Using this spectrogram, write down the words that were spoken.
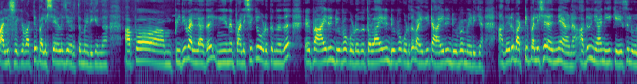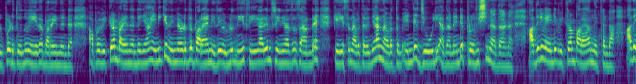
പലിശയ്ക്ക് വട്ടി പലിശകൾ ചേർത്ത് മേടിക്കുന്ന. അപ്പോൾ പിരിവല്ല പിരിവല്ലാതെ ഇങ്ങനെ പലിശയ്ക്ക് കൊടുക്കുന്നത് ഇപ്പോൾ ആയിരം രൂപ കൊടുക്കുക തൊള്ളായിരം രൂപ കൊടുത്ത് വൈകിട്ട് ആയിരം രൂപ മേടിക്കുക. അതൊരു വട്ടിപ്പലിശ തന്നെയാണ്. അതും ഞാൻ ഈ കേസിൽ ഉൾപ്പെടുത്തുമെന്ന് വേദ പറയുന്നുണ്ട്. അപ്പോൾ വിക്രം പറയുന്നുണ്ട് ഞാൻ എനിക്ക് നിന്നോടത്ത് പറയാൻ ഇതേ ഉള്ളൂ. നീ ശ്രീകാര്യം ശ്രീനിവാസൻ സാറിന്റെ കേസ് നടത്തരുത്. ഞാൻ നടത്തും. എന്റെ ജോലി അതാണ്. എന്റെ പ്രൊവിഷൻ അതാണ്. അതിനുവേണ്ടി വിക്രം പറയാൻ നിൽക്കണ്ട. അതെ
